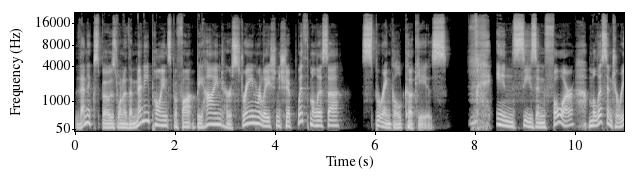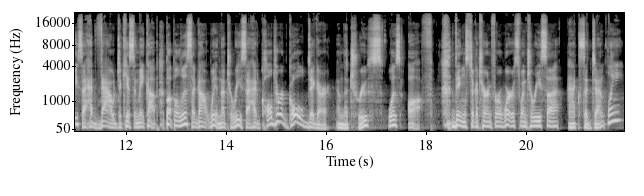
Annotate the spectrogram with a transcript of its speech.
then exposed one of the many points befo- behind her strained relationship with Melissa sprinkle cookies. In season four, Melissa and Teresa had vowed to kiss and make up, but Melissa got wind that Teresa had called her a gold digger, and the truce was off. Things took a turn for worse when Teresa accidentally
